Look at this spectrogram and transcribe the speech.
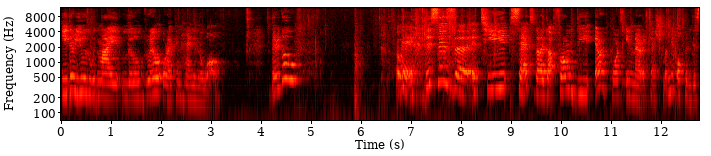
either use with my little grill or i can hang in the wall so there you go Okay, this is uh, a tea set that I got from the airport in Marrakesh. Let me open this.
